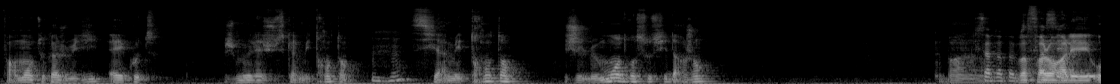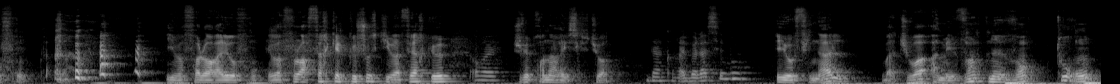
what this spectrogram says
enfin, moi en tout cas, je lui ai dit, Eh, écoute, je me laisse jusqu'à mes 30 ans. Mhm. Si à mes 30 ans, j'ai le moindre souci d'argent, ben, Ça va pas va bien falloir passer. aller au front. Il va falloir aller au front. Il va falloir faire quelque chose qui va faire que Ouais, je vais prendre un risque, tu vois. d'accord. Et ben là, c'est bon. Et au final, bah tu vois, à mes 29 ans, tout rond,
